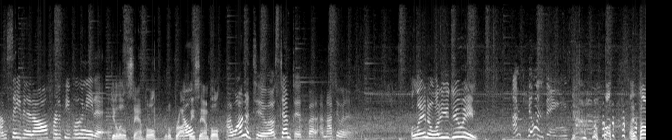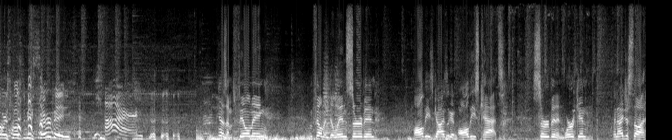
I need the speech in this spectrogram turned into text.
I'm saving it all for the people who need it. Get a little sample, little broccoli Nope. sample. I wanted to, I was tempted, but I'm not doing it. Elena, what are you doing? I'm killing things. well, I thought we are supposed to be serving. We are. As I'm filming, I'm filming Dellynn serving, all these guys, look at all these cats serving and working. And I just thought,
